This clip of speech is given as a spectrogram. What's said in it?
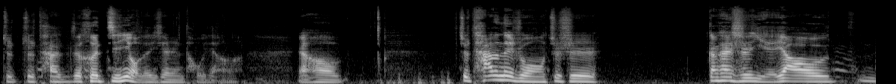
就就他这和仅有的一些人投降了，然后就他的那种就是刚开始也要嗯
